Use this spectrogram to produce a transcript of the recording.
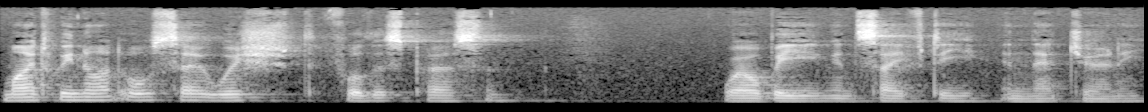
might we not also wish for this person well being and safety in that journey?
